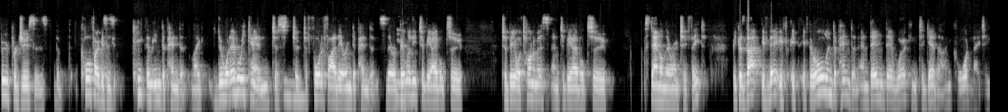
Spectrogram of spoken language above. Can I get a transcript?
food producers. The core focus is keep them independent, like do whatever we can to, mm. to, to, fortify their independence, their ability yeah. to be able to, to be autonomous and to be able to stand on their own two feet because that if they if, if if they're all independent and then they're working together and coordinating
